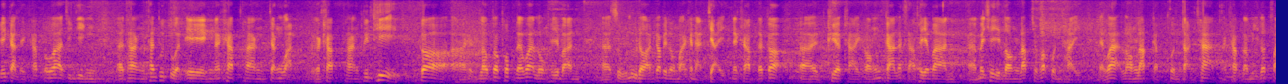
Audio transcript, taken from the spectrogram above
ด้วยกันเลยครับ เพราะว่าจริงๆทางท่านผู้ตรวจเองนะครับ ทางจังหวัดนะครับ ทางพื้นที่ก็เราก็พบแล้วว่าโรงพยาบาลศูนย์อุดรก็เป็นโรงพยาบาลขนาดใหญ่นะครับ แล้วก็เครือข่ายของการรักษาพยาบาลไม่ใช่รองรับเฉพาะคนไทย แต่ว่ารองรับกับคนต่างชาตินะครับ เรามีรถไฟ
